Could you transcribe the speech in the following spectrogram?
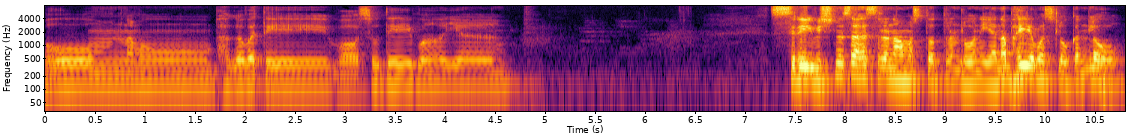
ఓం నమో భగవతే వాసుదేవాయ. శ్రీ విష్ణు సహస్రనామ స్తోత్రంలోని ఎనభైవ శ్లోకంలో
